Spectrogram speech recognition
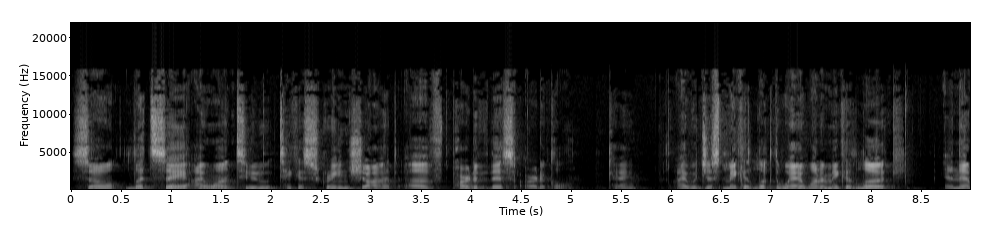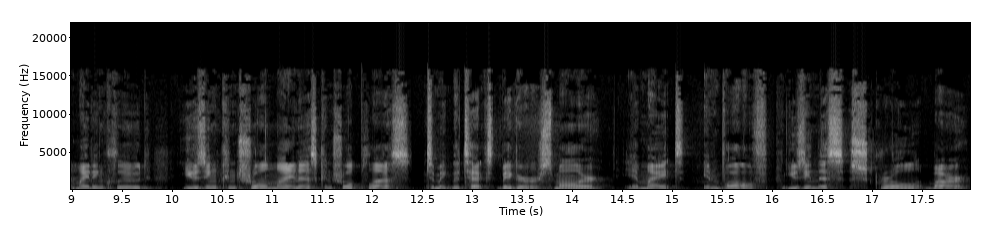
So let's say I want to take a screenshot of part of this article. Okay, I would just make it look the way I want to make it look, and that might include using Control minus, Control plus to make the text bigger or smaller. It might involve using this scroll bar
